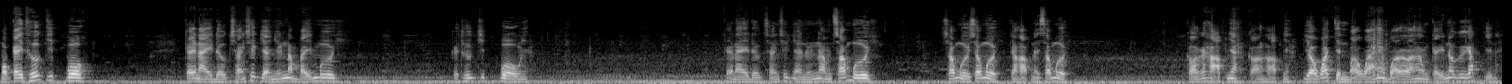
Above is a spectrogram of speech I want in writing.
Một cây thước zippo. Cây này được sản xuất vào những năm 70 cái thước zippo nha. Cái này được sản xuất nhà nước năm 60 60 60 cái hộp này 60 còn cái hộp nha còn hộp nha. Do quá trình bảo quản bảo quản không kỹ nó cứ gắt gì này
